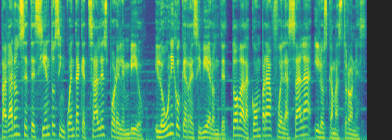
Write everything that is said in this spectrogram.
pagaron 750 quetzales por el envío, y lo único que recibieron de toda la compra fue la sala y los camastrones.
